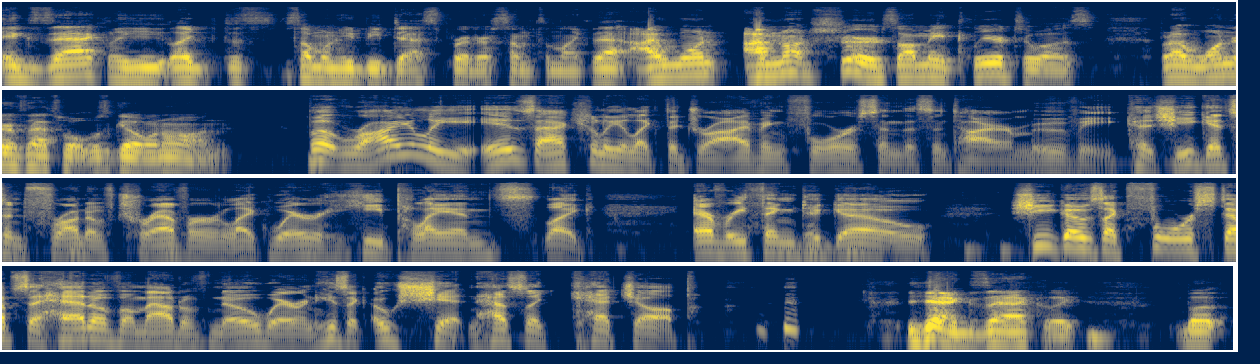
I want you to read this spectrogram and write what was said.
Exactly, he like this, someone who'd be desperate or something like that. I want. I'm not sure. It's not made clear to us, but I wonder if that's what was going on. But Riley is actually like the driving force in this entire movie because she gets in front of Trevor, like where he plans like everything to go. She goes like four steps ahead of him out of nowhere, and he's like, "Oh shit!" and has to like catch up. yeah, exactly. But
